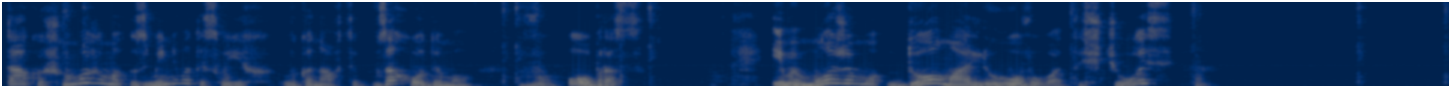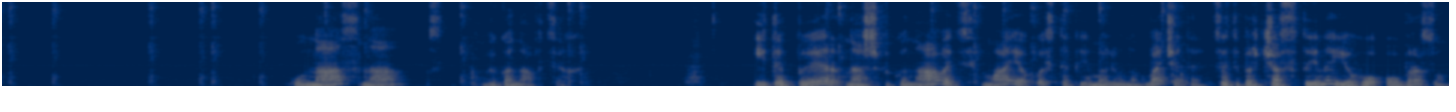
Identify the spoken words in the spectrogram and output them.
Також ми можемо змінювати своїх виконавців. Заходимо в образ, і ми можемо домальовувати щось у нас на виконавцях. І тепер наш виконавець має ось такий малюнок. Бачите? Це тепер частина його образу.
